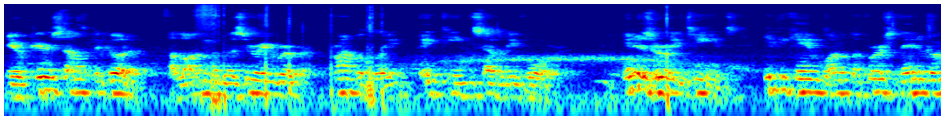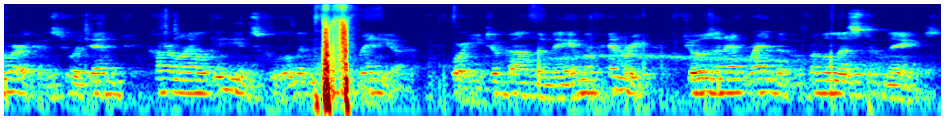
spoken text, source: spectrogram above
near Pierre, South Dakota, along the Missouri River, probably 1874. In his early teens, he became one of the first Native Americans to attend Carlisle Indian School in Pennsylvania, where he took on the name of Henry, chosen at random from a list of names.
